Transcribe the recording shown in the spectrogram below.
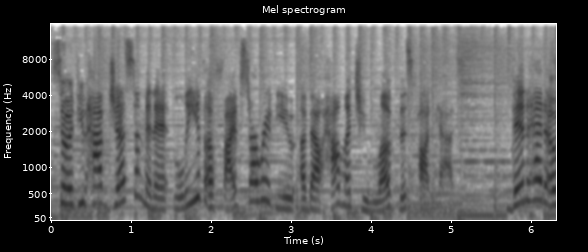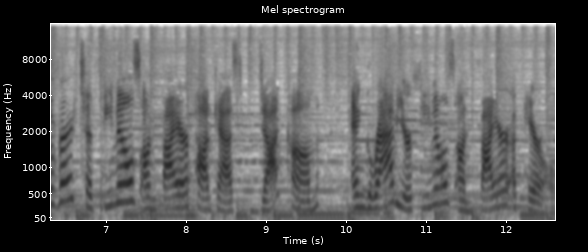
So if you have just a minute, leave a five star review about how much you love this podcast. Then head over to femalesonfirepodcast.com and grab your Females on Fire apparel.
